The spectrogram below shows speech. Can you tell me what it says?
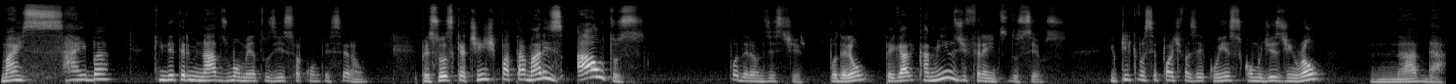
Mas saiba que em determinados momentos isso acontecerão. Pessoas que atingem patamares altos poderão desistir, poderão pegar caminhos diferentes dos seus. E o que, que você pode fazer com isso? Como diz Jim Rohn, nada.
